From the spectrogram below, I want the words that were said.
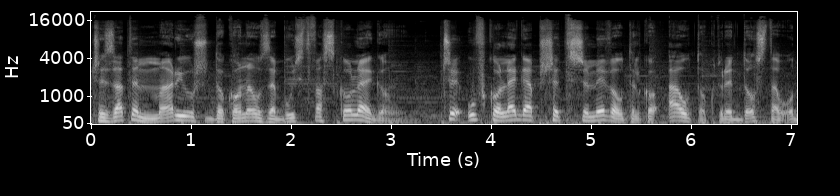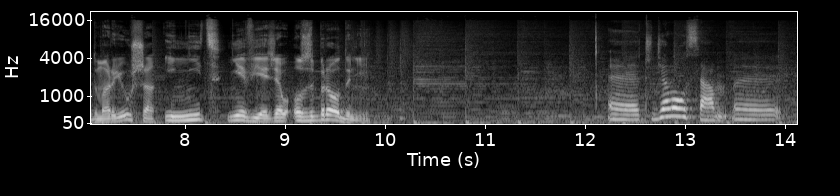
Czy zatem Mariusz dokonał zabójstwa z kolegą? Czy ów kolega przetrzymywał tylko auto, które dostał od Mariusza i nic nie wiedział o zbrodni? E, Czy działał sam? E,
